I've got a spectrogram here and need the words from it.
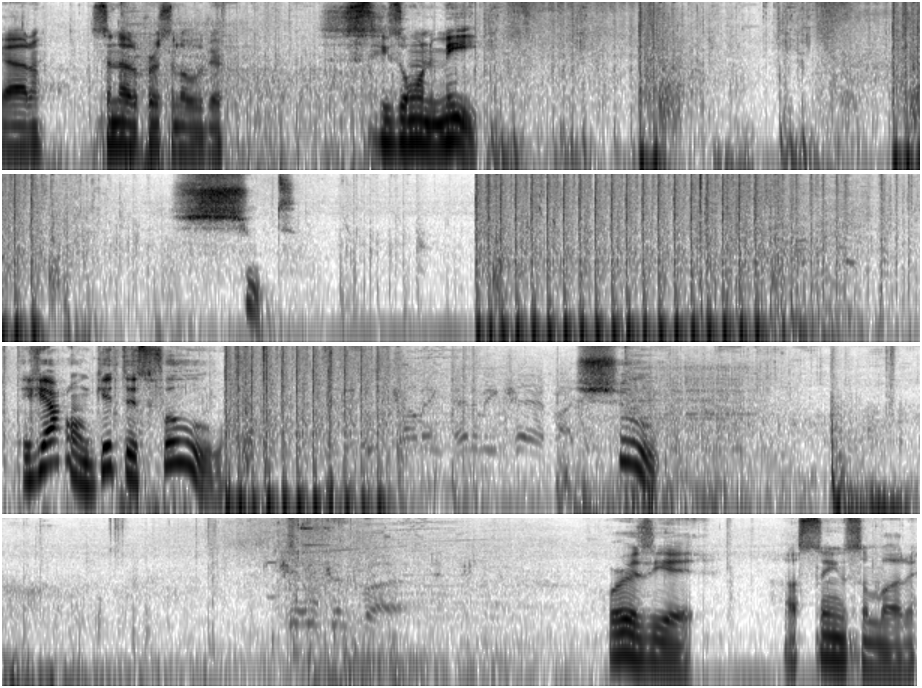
Got him. It's another person over there. He's on me. Shoot. If y'all don't get this fool, shoot. Where is he at? I seen somebody.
